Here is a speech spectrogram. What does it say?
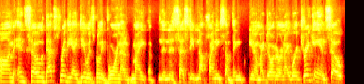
Um, and so that's where the idea was really born out of my uh, the necessity of not finding something. You know, my daughter and I weren't drinking, and so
